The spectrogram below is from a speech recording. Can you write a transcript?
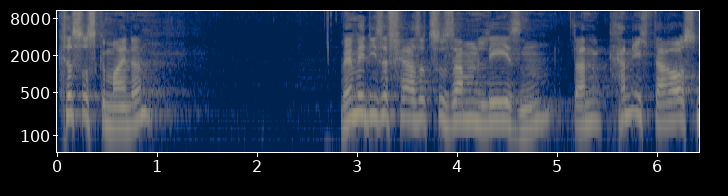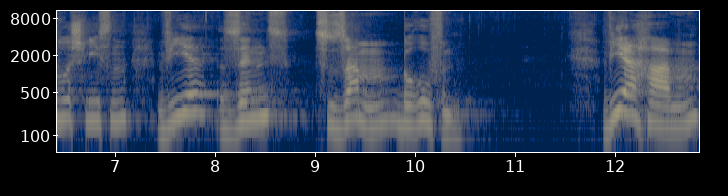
Christusgemeinde, wenn wir diese Verse zusammen lesen, dann kann ich daraus nur schließen, wir sind zusammen berufen. Wir haben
